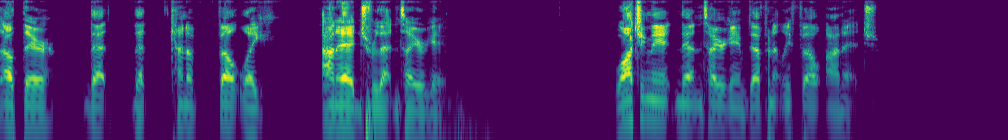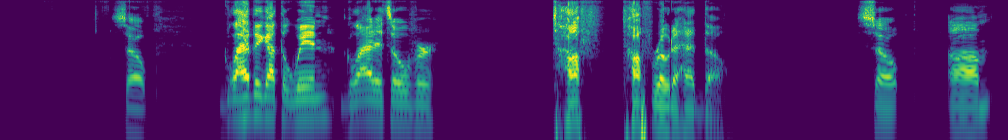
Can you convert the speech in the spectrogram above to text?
out there that that kind of felt like on edge for that entire game. Watching the, that entire game definitely felt on edge. So glad they got the win. Glad it's over tough, tough road ahead though. So, um,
